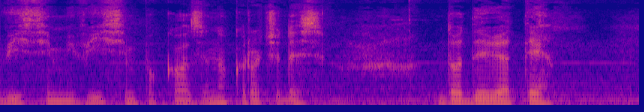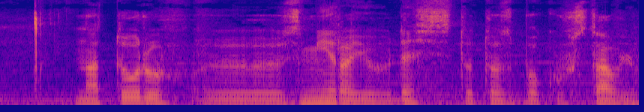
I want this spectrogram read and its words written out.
8,8 показує, ну коротше десь до 9. Натуру е, з мірою десь тут з боку вставлю.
